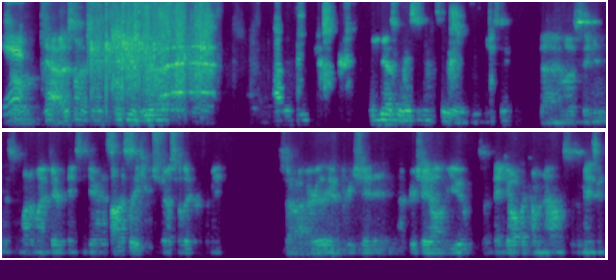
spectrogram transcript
Yeah. So yeah, I just want to thank, thank you, Anita, for having me. You guys for listening to the music that I love singing. It's one of my favorite things to do, and it's honestly a huge stress reliever for me. So I really appreciate it. I appreciate all of you. So thank you all for coming out. This is amazing.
